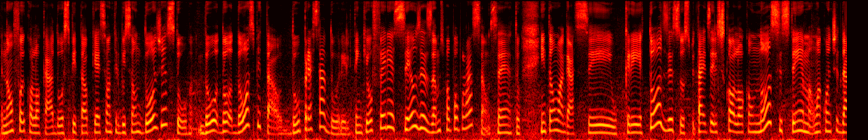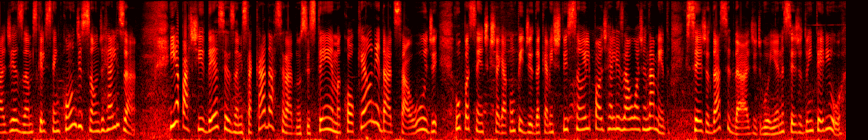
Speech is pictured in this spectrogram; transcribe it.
não foi colocado o hospital, porque essa é uma atribuição do gestor, do, do, do hospital, do prestador. Ele tem que oferecer os exames para a população, certo? Então, o HC, o CRE, todos esses hospitais, eles colocam no sistema uma quantidade de exames que eles têm condição de realizar. E a partir desse exame estar cadastrado no sistema, qualquer unidade de saúde, o paciente que chegar com pedido daquela instituição, ele pode realizar o agendamento, seja da cidade de Goiânia, seja do interior.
